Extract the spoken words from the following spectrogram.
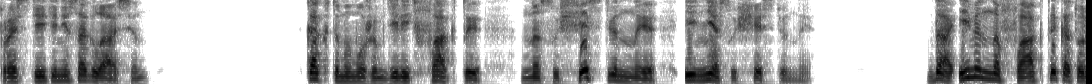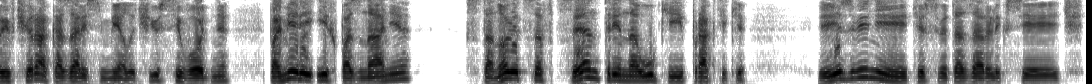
Простите, не согласен. Как-то мы можем делить факты на существенные и несущественные? Да, именно факты, которые вчера казались мелочью, сегодня, по мере их познания, становятся в центре науки и практики. Извините, Святозар Алексеевич,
